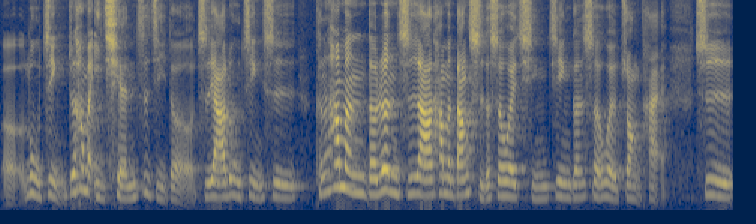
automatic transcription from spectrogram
呃路径，就他们以前自己的职涯路径是，可能他们的认知啊，他们当时的社会情境跟社会的状态是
